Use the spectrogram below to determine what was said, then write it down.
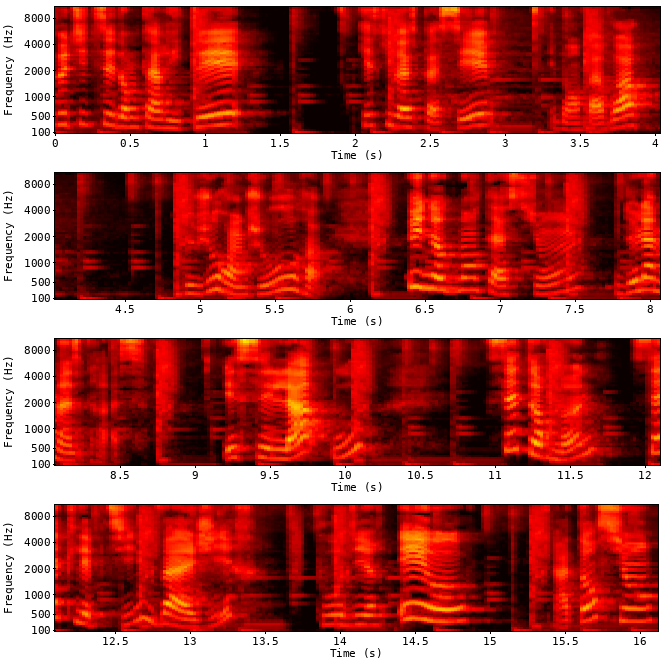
petite sédentarité, qu'est-ce qui va se passer? Eh bien, on va voir de jour en jour une augmentation de la masse grasse. Et c'est là où cette hormone, cette leptine, va agir pour dire Eh oh, attention,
